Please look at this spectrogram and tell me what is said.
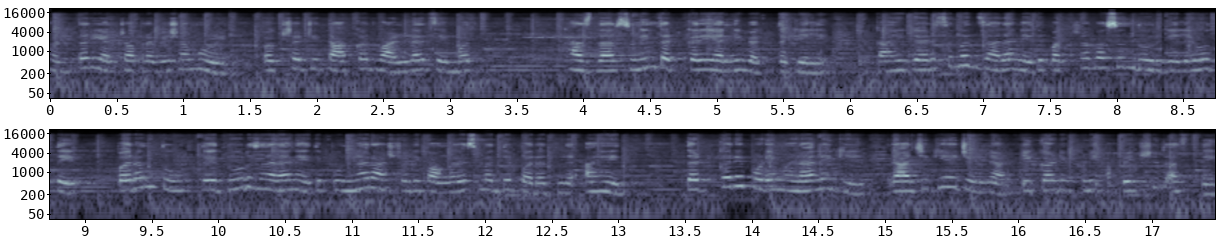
खडतर यांच्या प्रवेशामुळे पक्षाची ताकद वाढल्याचे मत खासदार सुनील तटकरे यांनी व्यक्त केले. काही गैरसमज झाल्याने ते पक्षापासून दूर गेले होते परंतु ते दूर झाल्याने ते पुन्हा राष्ट्रवादी काँग्रेसमध्ये परतले आहेत. तटकरे पुढे म्हणाले की राजकीय जीवनात टीका टिप्पणी अपेक्षित असते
